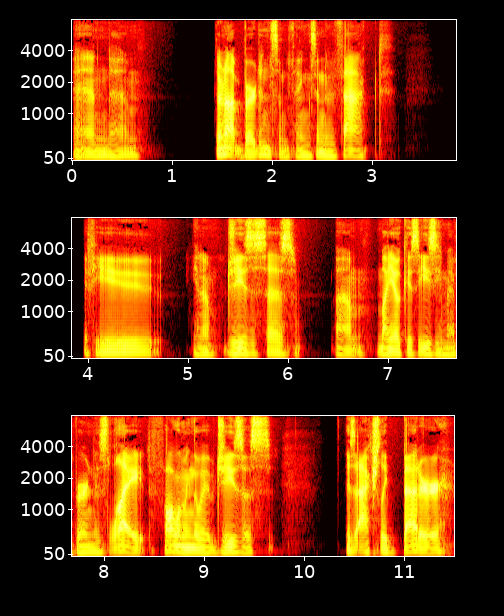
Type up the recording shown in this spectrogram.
and um, they're not burdensome things. And in fact, if you you know, Jesus says, um, "My yoke is easy, my burden is light." Following the way of Jesus is actually better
